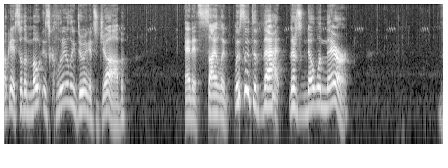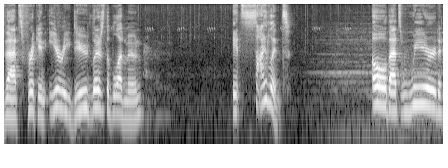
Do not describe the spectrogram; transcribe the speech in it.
Okay, so the moat is clearly doing its job and it's silent. Listen to that. There's no one there. That's freaking eerie, dude. There's the blood moon. It's silent. Oh, that's weird.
